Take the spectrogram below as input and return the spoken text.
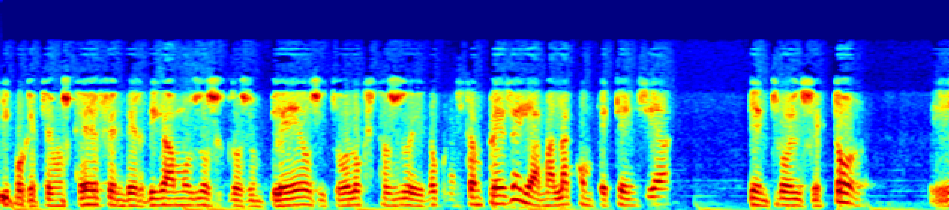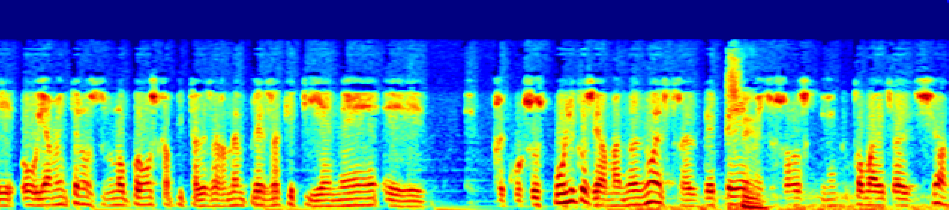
y porque tenemos que defender, digamos, los, los empleos y todo lo que está sucediendo con esta empresa y además la competencia dentro del sector. Eh, obviamente nosotros no podemos capitalizar una empresa que tiene eh, recursos públicos y además no es nuestra, es DPM, ellos son los que tienen que tomar esa decisión.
